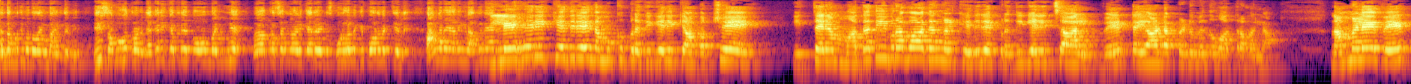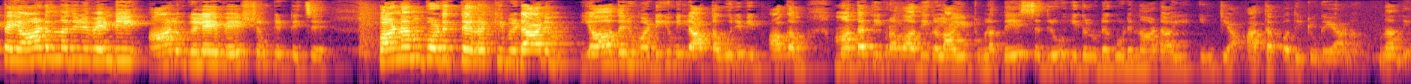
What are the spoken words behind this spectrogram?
എന്താ പ്രതിബദ്ധത ഉണ്ടായിരുന്നില്ലേ? ഈ സമൂഹത്തോട് ലഹരിക്കെതിരെ പോകാൻ വലിയ പ്രസംഗം കഴിക്കാനായിട്ട് സ്കൂളുകളിലേക്ക് പോകുന്ന വ്യക്തിയല്ലേ? അങ്ങനെയാണെങ്കിൽ അതിനെ ലഹരിക്കെതിരെ നമുക്ക് പ്രതികരിക്കാം. പക്ഷേ ഇത്തരം മതതീവ്രവാദങ്ങൾക്കെതിരെ പ്രതികരിച്ചാൽ വേട്ടയാടപ്പെടുമെന്ന് മാത്രമല്ല. നമ്മളെ വേട്ടയാടുന്നതിനു വേണ്ടി ആളുകളെ വേഷം കെട്ടിച്ച് പണം കൊടുത്തിറക്കി വിടാനും യാതൊരു മടിയുമില്ലാത്ത ഒരു വിഭാഗം മതതീവ്രവാദികളായിട്ടുള്ള ദേശദ്രോഹികളുടെ കൂടെ നാടായി ഇന്ത്യ അധപ്പതിക്കുകയാണ് നന്ദി.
